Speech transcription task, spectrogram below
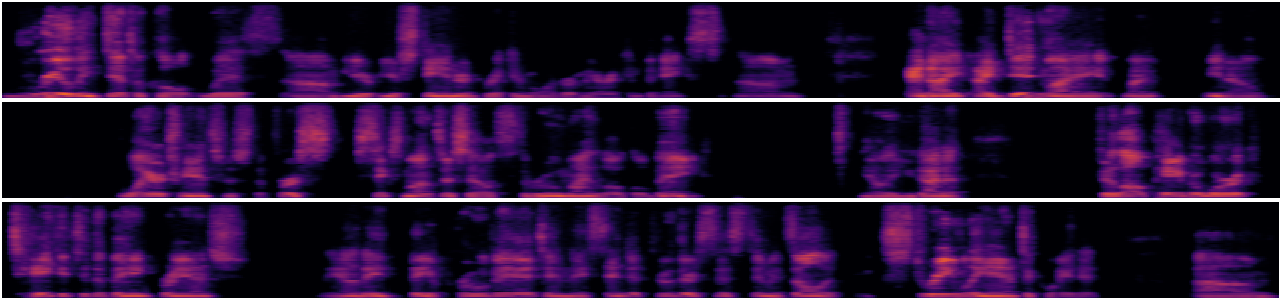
really difficult with um, your, your standard brick and mortar American banks. Um, and I, I did my, my, you know, wire transfers the first six months or so through my local bank. You know, you got to fill out paperwork, take it to the bank branch. You know, they, they approve it and they send it through their system. It's all extremely antiquated. Um,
